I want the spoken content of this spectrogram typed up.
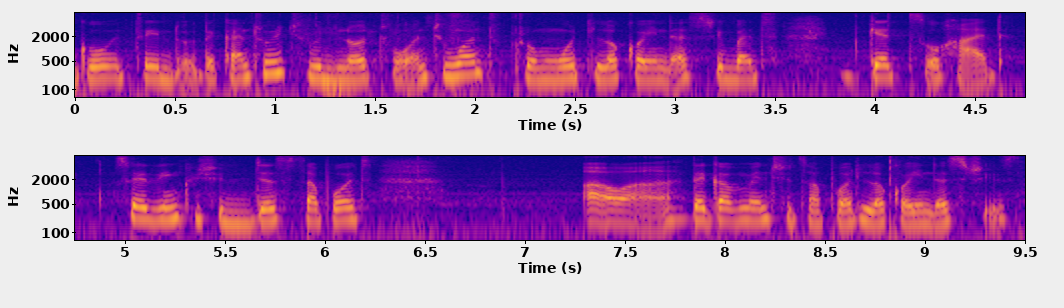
go outside of the country which we would not want. We want to promote local industry but it gets so hard. So i think we should just support our the government should support local industries.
